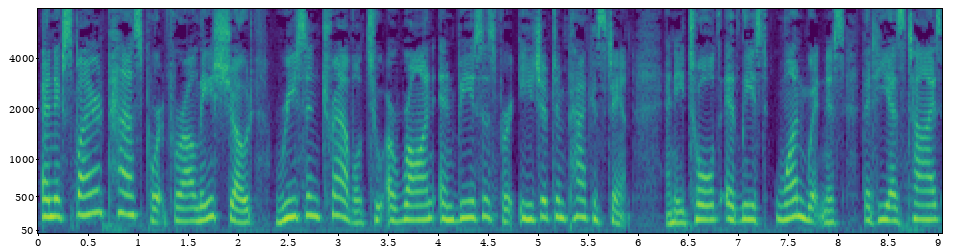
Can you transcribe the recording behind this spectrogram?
An expired passport for Ali showed recent travel to Iran and visas for Egypt and Pakistan, and he told at least one witness that he has ties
